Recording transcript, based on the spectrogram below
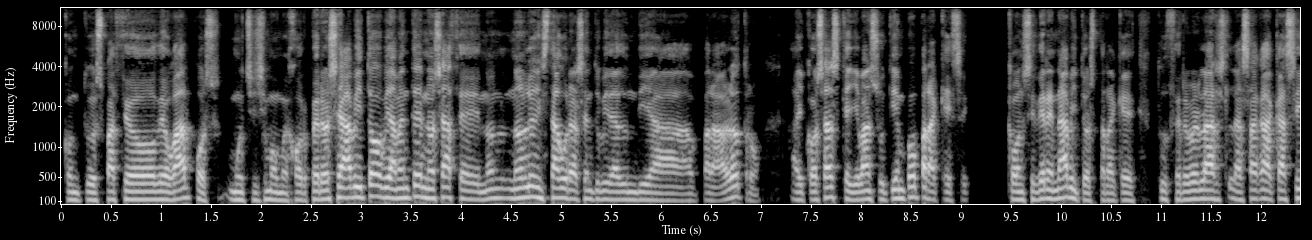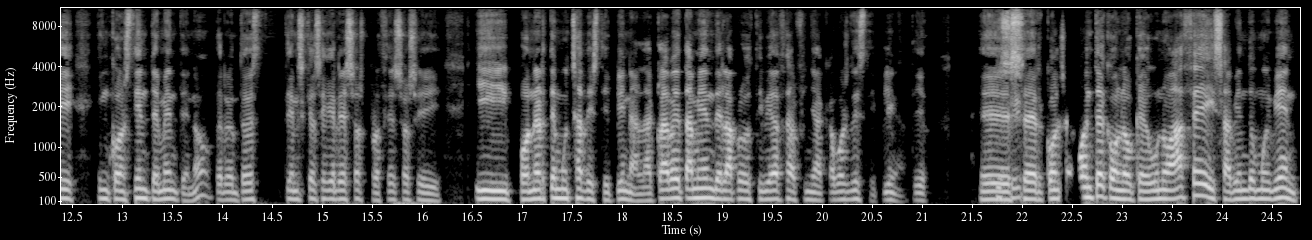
con tu espacio de hogar, pues muchísimo mejor. Pero ese hábito, obviamente, no se hace, no, no lo instauras en tu vida de un día para el otro. Hay cosas que llevan su tiempo para que se consideren hábitos, para que tu cerebro las, las haga casi inconscientemente, ¿no? Pero entonces tienes que seguir esos procesos y, y, ponerte mucha disciplina. La clave también de la productividad, al fin y al cabo, es disciplina, tío. Es sí. ser consecuente con lo que uno hace y sabiendo muy bien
